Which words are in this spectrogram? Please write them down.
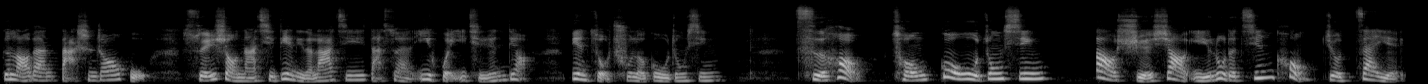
跟老板打声招呼，随手拿起店里的垃圾，打算一会一起扔掉，便走出了购物中心。此后，从购物中心。到学校一路的监控就再也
